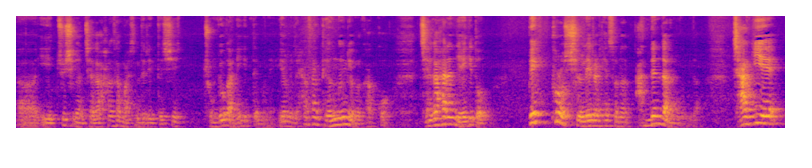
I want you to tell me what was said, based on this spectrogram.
어, 이 주식은 제가 항상 말씀드렸듯이 종교가 아니기 때문에 여러분들 항상 대응 능력을 갖고 제가 하는 얘기도 100% 신뢰를 해서는 안 된다는 겁니다. 자기의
